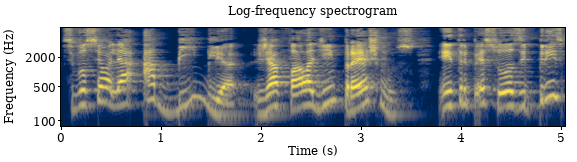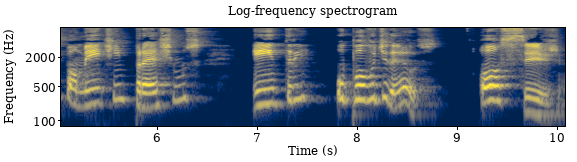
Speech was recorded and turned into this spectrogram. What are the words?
Se você olhar, a Bíblia já fala de empréstimos entre pessoas e principalmente empréstimos entre o povo de Deus. Ou seja,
